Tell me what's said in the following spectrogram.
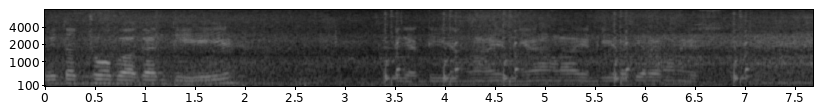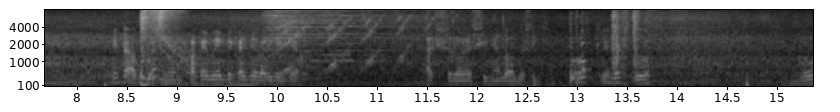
Kita coba ganti. Kita ganti yang lain, yang lain. Kira-kira yang mana guys? Kita update nya pakai bebek aja kali guys ya. Akselerasinya bagus sih. Oke, let's go. Go.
